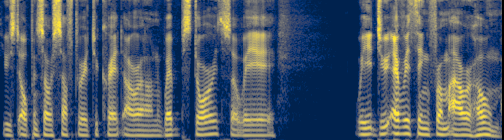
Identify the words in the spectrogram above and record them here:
used open source software to create our own web store. So we we do everything from our home.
